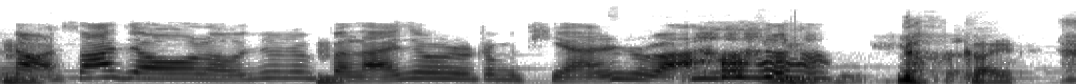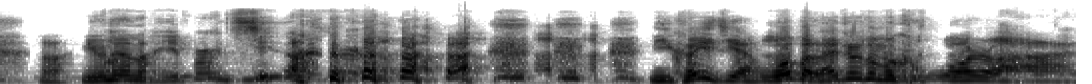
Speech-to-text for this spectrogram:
哪儿撒娇了？我就是嗯本来就是这么甜，是吧？那可以啊？宁宁呢？没法接。你可以接，我本来就这么苦是吧？哎，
